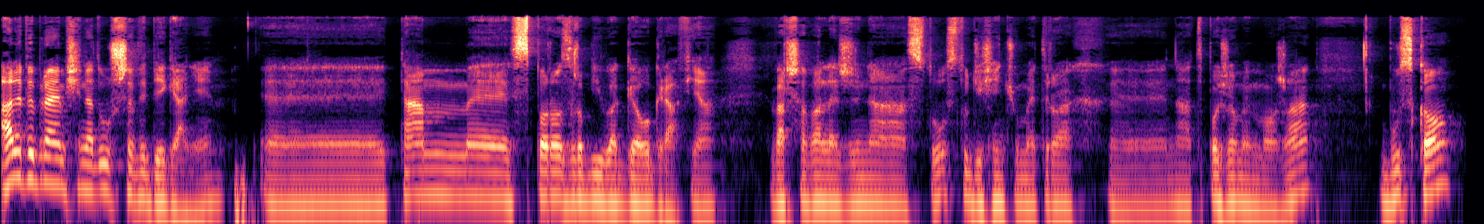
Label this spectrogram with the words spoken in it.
Ale wybrałem się na dłuższe wybieganie. E, tam e, sporo zrobiła geografia. Warszawa leży na 100-110 metrach e, nad poziomem morza. Busko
